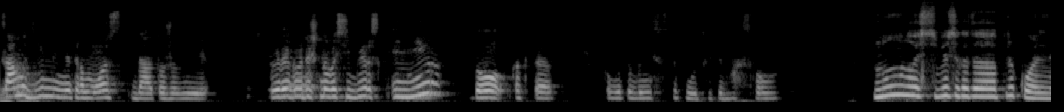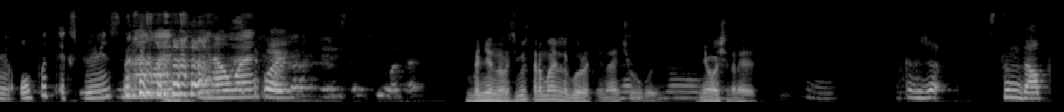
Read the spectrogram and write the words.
Самый Метро. длинный метромост, да, тоже в мире. Когда говоришь Новосибирск и мир, то как-то как будто бы не состыкуются эти два слова. Ну, Новосибирск это прикольный опыт, experience in my life, you know what? Такой, Да не, Новосибирск нормальный город, не знаю, чего будет. Мне очень нравится. как же стендап.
